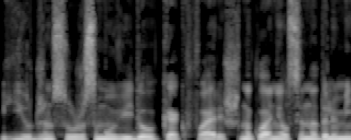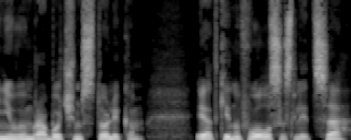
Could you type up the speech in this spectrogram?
Юджин с ужасом увидел, как Фариш наклонился над алюминиевым рабочим столиком и, откинув волосы с лица,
